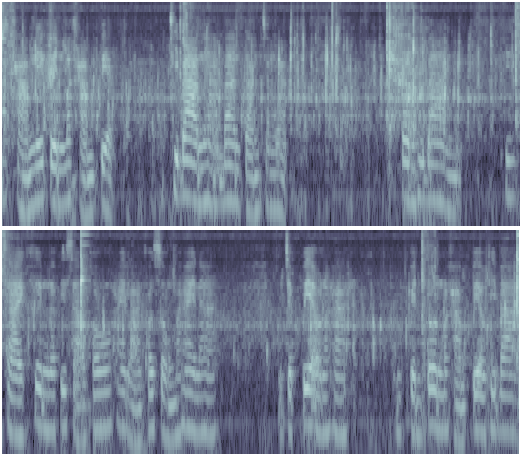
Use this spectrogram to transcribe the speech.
มะขามนี่เป็นมะขามเปียกที่บ้านนะคะ บ้านต่างจังหวัดต้นที่บ้านพี่ชายขึ้นแล้วพี่สาวเขาให้หลานเขาส่งมาให้นะคะ มันจะเปรี้ยวนะคะ เป็นต้นมะขามเปรี้ยวที่บ้าน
